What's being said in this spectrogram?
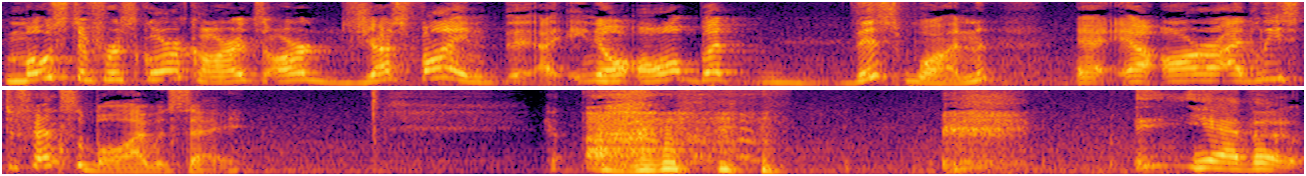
most of her scorecards are just fine. Uh, You know, all but this one uh, are at least defensible, I would say. yeah, the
